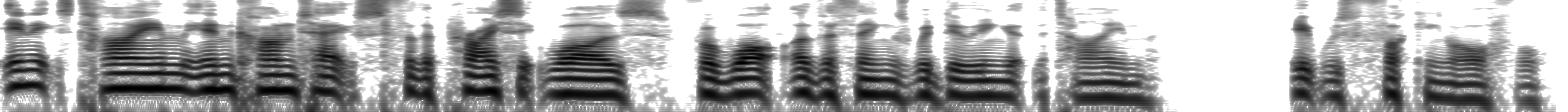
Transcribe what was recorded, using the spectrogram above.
in its time, in context, for the price it was, for what other things were doing at the time, it was fucking awful.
